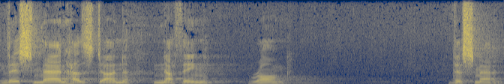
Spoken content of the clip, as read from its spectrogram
This man has done nothing wrong. This man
